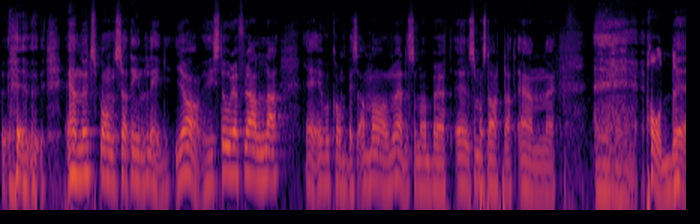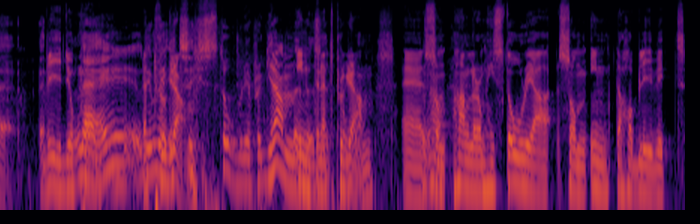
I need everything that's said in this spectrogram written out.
Ännu ett sponsrat inlägg. Ja, Historia för alla eh, är vår kompis Amanuel som har, börjat, eh, som har startat en... Eh, Podd? Videopodd? nej, det är ett program? ett historieprogram. Internetprogram eh, som handlar om historia som inte har blivit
